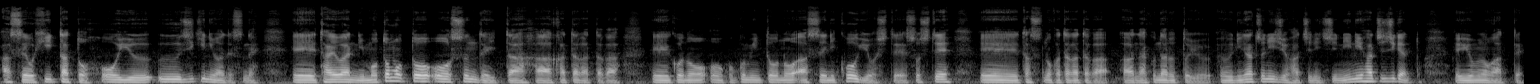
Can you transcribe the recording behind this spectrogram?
汗を引いたという時期にはですね、え、台湾にもともと住んでいた方々が、え、この国民党の圧政に抗議をしてそして、え、多数の方々が亡くなるという2月28日228事件というものがあって、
